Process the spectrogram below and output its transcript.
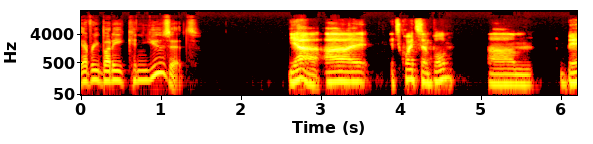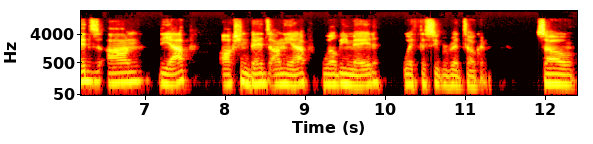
everybody can use it. Yeah, uh, it's quite simple. Um, bids on the app, auction bids on the app, will be made with the Superbid token. So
